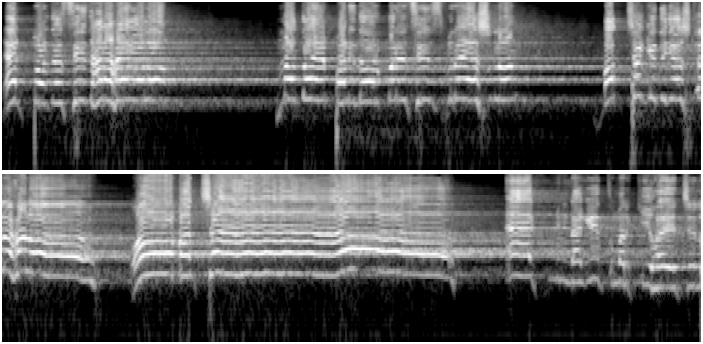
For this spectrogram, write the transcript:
এক পর্যায়ে সে হয়ে গেল। মাথায় পানি দেওয়ার পরে সে স্প্রে আসলো। বাচ্চাকে জিজ্ঞেস করা হলো, ও বাচ্চা, এক মিনিট আগে তোমার কি হয়েছিল?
